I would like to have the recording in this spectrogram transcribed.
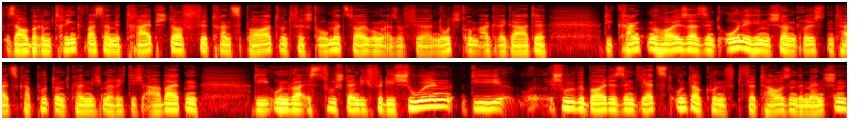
sauberem Trinkwasser, mit Treibstoff für Transport und für Stromerzeugung, also für Notstromaggregate. Die Krankenhäuser sind ohnehin schon größtenteils kaputt und können nicht mehr richtig arbeiten. Die UNRWA ist zuständig für die Schulen. Die Schulgebäude sind jetzt Unterkunft für tausende Menschen.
